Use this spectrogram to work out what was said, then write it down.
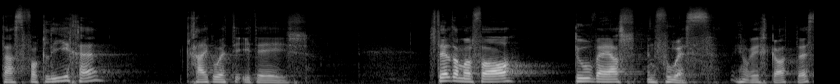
das Vergleichen keine gute Idee ist. Stell dir mal vor, du wärst ein Fuß im Reich Gottes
